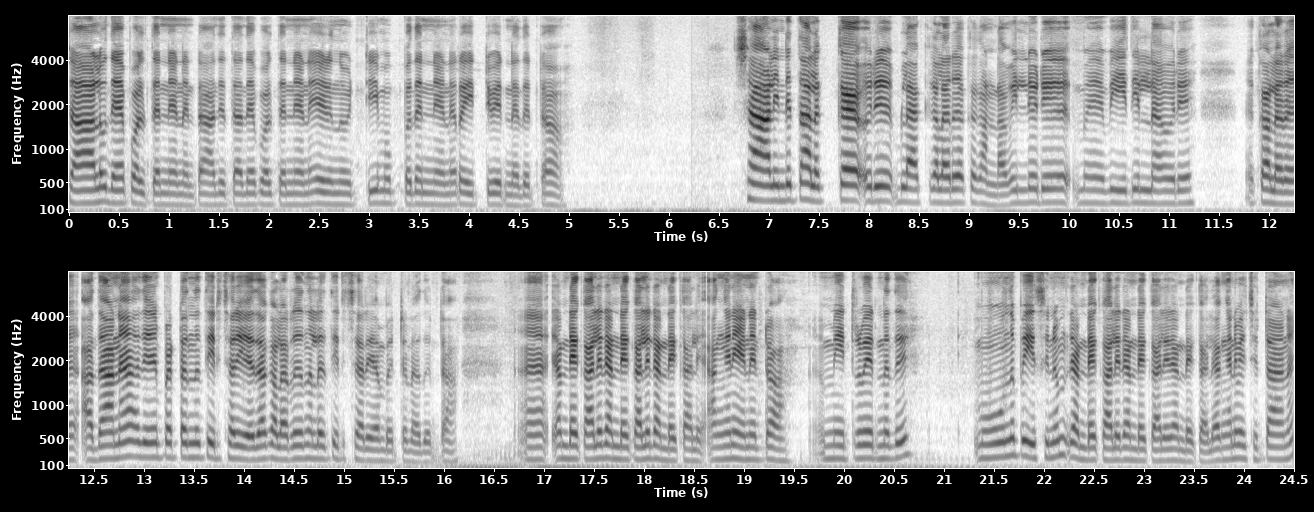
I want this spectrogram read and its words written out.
ഷാളും ഇതേപോലെ തന്നെയാണ് കേട്ടോ ആദ്യത്തെ അതേപോലെ തന്നെയാണ്. എഴുന്നൂറ്റി മുപ്പത് തന്നെയാണ് റേറ്റ് വരുന്നത് കേട്ടോ ഷാളിന്റെ തലക്ക ഒരു ബ്ലാക്ക് കളർ ഒക്കെ കണ്ട. വലിയൊരു വീതിയുള്ള ഒരു കളറ്. അതാണ് അതിന് പെട്ടെന്ന് തിരിച്ചറിയുക ഏതാ കളറ് എന്നുള്ളത് തിരിച്ചറിയാൻ പറ്റണത് കേട്ടോ. രണ്ടേക്കാൽ രണ്ടേക്കാൽ രണ്ടേക്കാൽ അങ്ങനെയാണ് കേട്ടോ മീറ്റർ വരുന്നത്. മൂന്ന് പീസിനും രണ്ടേക്കാൽ രണ്ടേക്കാൽ രണ്ടേക്കാൽ അങ്ങനെ വെച്ചിട്ടാണ്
